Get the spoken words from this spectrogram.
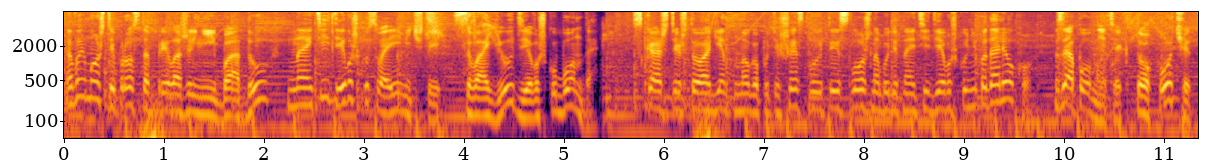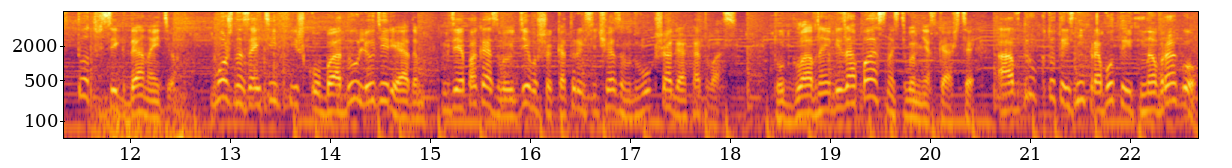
Вы можете просто в приложении Баду найти девушку своей мечты, свою девушку Бонда. Скажете, что агент много путешествует и сложно будет найти девушку неподалеку? Запомните, кто хочет, тот всегда найдет. Можно зайти в фишку Баду «Люди рядом», где показывают девушек, которые сейчас в двух шагах от вас. Тут главная безопасность, вы мне скажете, а вдруг кто-то из них работает на врагов?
